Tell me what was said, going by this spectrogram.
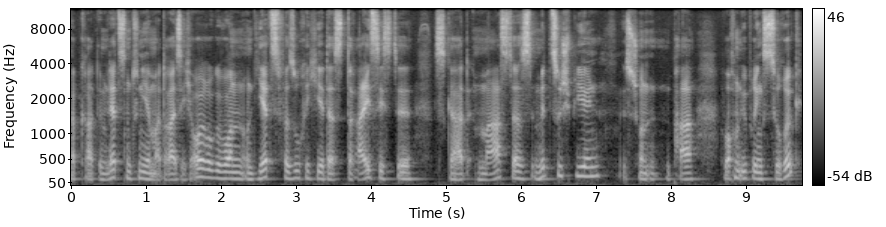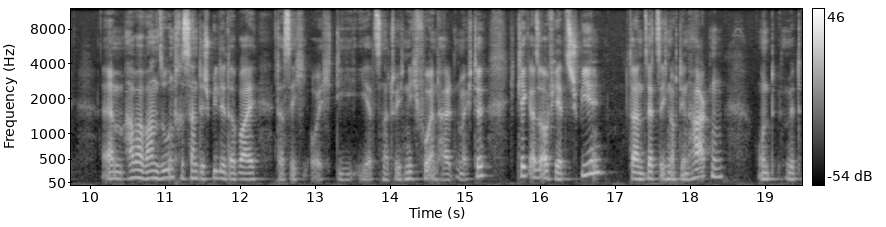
habe gerade im letzten Turnier mal 30 Euro gewonnen, und jetzt versuche ich hier das 30. Skat Masters mitzuspielen. Ist schon ein paar Wochen übrigens zurück, ähm, aber waren so interessante Spiele dabei, dass ich euch die jetzt natürlich nicht vorenthalten möchte. Ich klicke also auf Jetzt spielen, dann setze ich noch den Haken, und mit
